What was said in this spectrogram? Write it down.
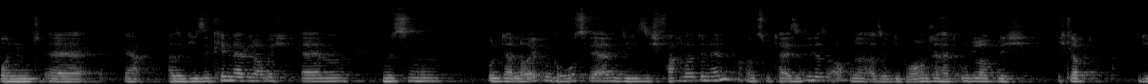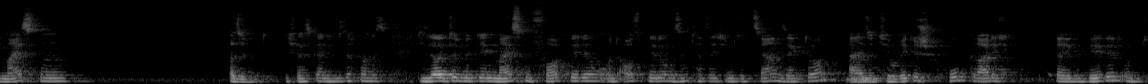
Und äh, ja, also diese Kinder, glaube ich, ähm, müssen unter Leuten groß werden, die sich Fachleute nennen. Und zum Teil sind die das auch. Ne? Also die Branche hat unglaublich, ich glaube, die meisten, also ich weiß gar nicht, wie sagt man das, die Leute mit den meisten Fortbildungen und Ausbildungen sind tatsächlich im sozialen Sektor, mhm. also theoretisch hochgradig äh, gebildet und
